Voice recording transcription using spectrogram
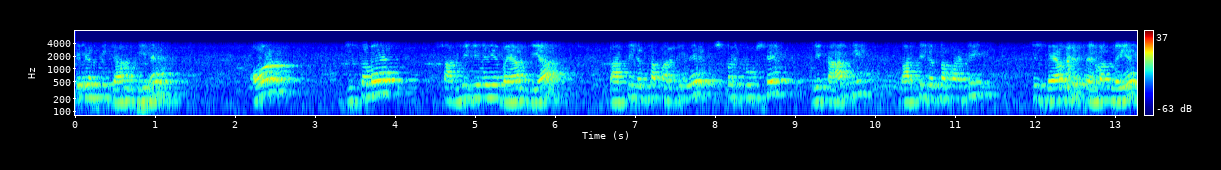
के लिए अपनी जान दी है और जिस समय साध्वी जी ने ये बयान दिया, भारतीय जनता पार्टी ने स्पष्ट रूप से ये कहा कि भारतीय जनता पार्टी इस बयान से सहमत नहीं है।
